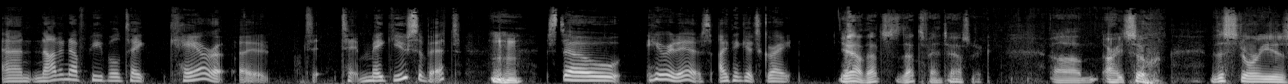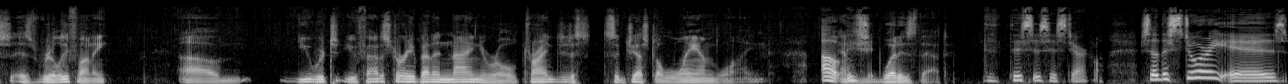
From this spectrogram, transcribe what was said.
and not enough people take care uh, to, to make use of it. Mm-hmm. So here it is. I think it's great. Yeah, that's that's fantastic. Um, all right, so this story is is really funny. Um, you were t- you found a story about a nine year old trying to suggest a landline. Oh, and it what is that? th- this is hysterical. So the story is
